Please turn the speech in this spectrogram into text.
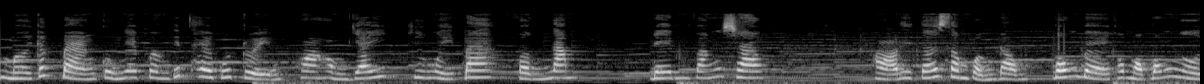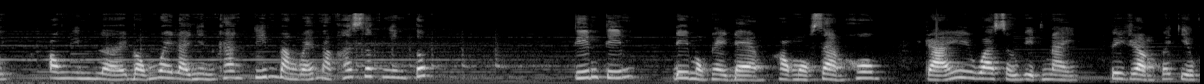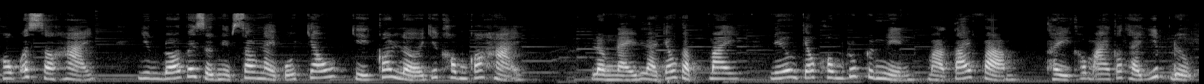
Mời các bạn cùng nghe phần tiếp theo của truyện Hoa Hồng Giấy, chương 13, phần 5 Đêm vắng sao. Họ đi tới sân vận động, bốn bề không một bóng người. Ông nghiêm lệ bỗng quay lại nhìn khăn kiếm bằng vẻ mặt hết sức nghiêm túc. Kiếm kiếm, đi một ngày đàn, học một sàn khôn. Trải qua sự việc này, tuy rằng phải chịu không ít sợ hãi Nhưng đối với sự nghiệp sau này của cháu chỉ có lợi chứ không có hại. Lần này là cháu gặp may, nếu cháu không rút kinh nghiệm mà tái phạm thì không ai có thể giúp được.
